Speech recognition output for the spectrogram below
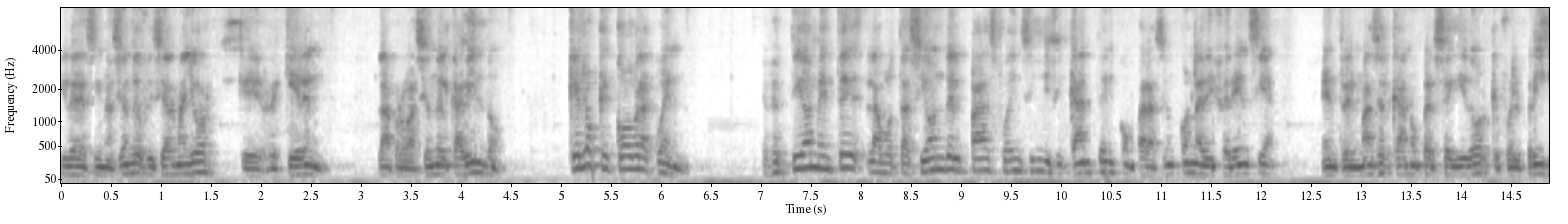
y la designación de oficial mayor, que requieren la aprobación del cabildo. ¿Qué es lo que cobra Cuen? Efectivamente, la votación del Paz fue insignificante en comparación con la diferencia entre el más cercano perseguidor, que fue el PRI.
